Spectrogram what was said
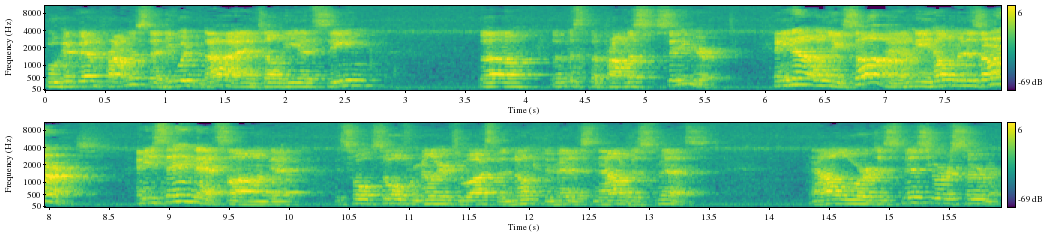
who had been promised that he wouldn't die until he had seen the, the, the promised Savior. And he not only saw him, he held him in his arms. And he sang that song that is so, so familiar to us, the Nunc Dimittis, now dismiss. Now, Lord, dismiss your servant,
